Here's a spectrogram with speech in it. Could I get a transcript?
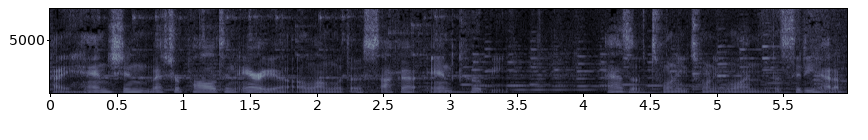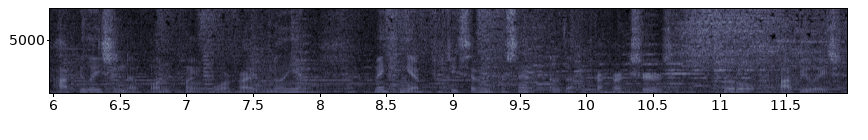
Keihanshin metropolitan area along with Osaka and Kobe. As of 2021, the city had a population of 1.45 million, making up 57% of the prefecture's total population.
